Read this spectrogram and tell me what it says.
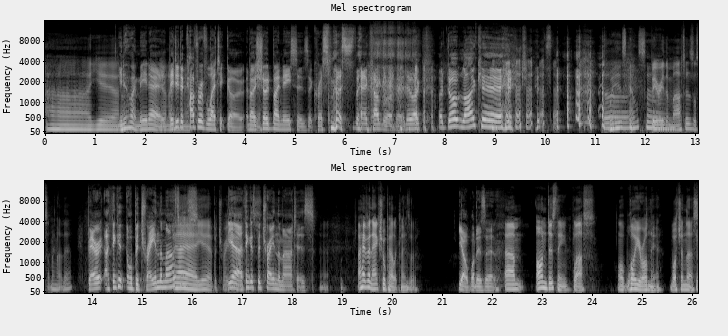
Uh, yeah. You know who I mean, eh? Yeah, I they did a mean. cover of Let It Go, and I showed my nieces at Christmas their cover of it. They're like, I don't like it. Where's Elsa? Bury the Martyrs or something like that. Bury, I think it, or Betraying the Martyrs. Yeah, yeah, Betraying Yeah, I think it's Betraying the Martyrs. I have an actual palate cleanser. Yo, what is it? Um, on Disney Plus, well, while you're on there watching this,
